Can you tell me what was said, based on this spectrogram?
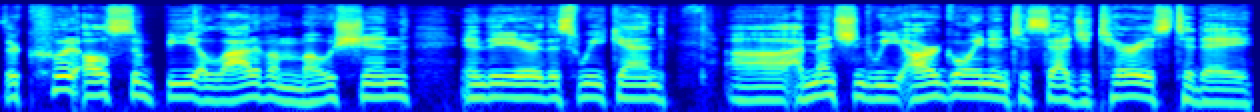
There could also be a lot of emotion in the air this weekend. Uh, I mentioned we are going into Sagittarius today.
